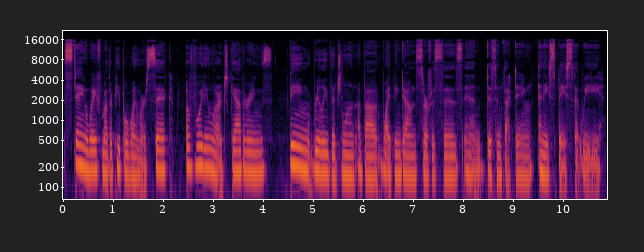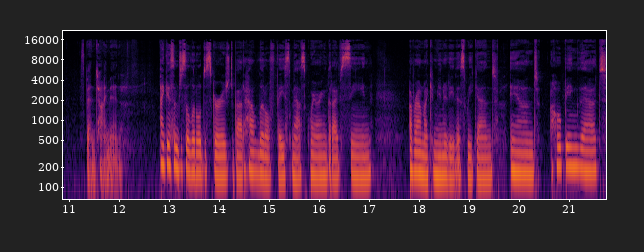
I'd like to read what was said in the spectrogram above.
staying away from other people when we're sick, avoiding large gatherings, being really vigilant about wiping down surfaces and disinfecting any space that we spend time in. I guess I'm just a little discouraged about how little face mask wearing that I've seen around my community this weekend. And hoping that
